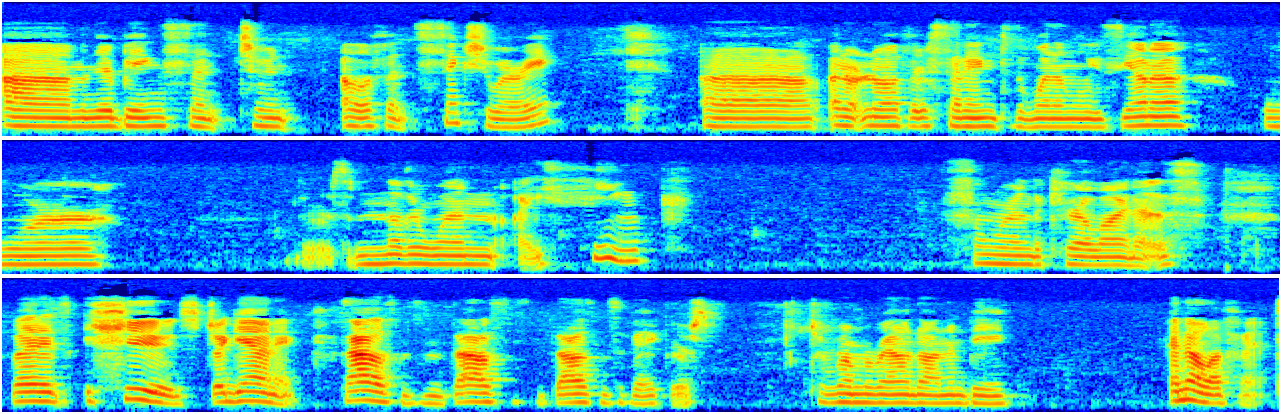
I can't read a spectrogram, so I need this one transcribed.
um, and they're being sent to an elephant sanctuary. Uh, I don't know if they're sending to the one in Louisiana or there's another one, I think, somewhere in the Carolinas. But it's huge, gigantic, thousands and thousands and thousands of acres to roam around on and be an elephant.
